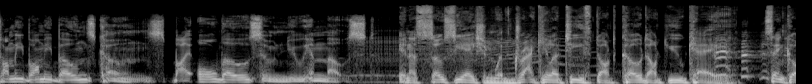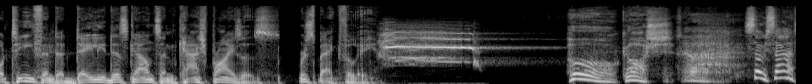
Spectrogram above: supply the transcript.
Tommy Bommy Bones Cones by all those who knew him most. In association with DraculaTeeth.co.uk. Sink your teeth into daily discounts and cash prizes. Respectfully. Oh gosh, so sad.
